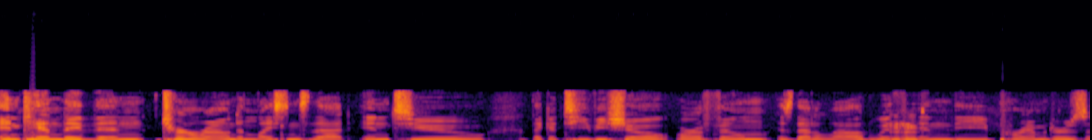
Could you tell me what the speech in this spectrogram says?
And can they then turn around and license that into like a TV show or a film? Is that allowed within mm-hmm. the parameters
